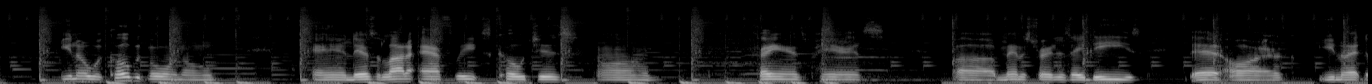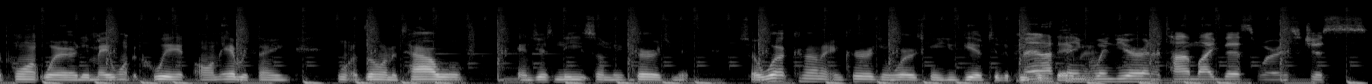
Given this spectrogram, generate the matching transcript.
you know, with COVID going on, and there's a lot of athletes, coaches, um, fans, parents, uh, administrators, ADs that are, you know, at the point where they may want to quit on everything, want to throw in the towel, and just need some encouragement. So, what kind of encouraging words can you give to the people? Man, I think man? when you're in a time like this where it's just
